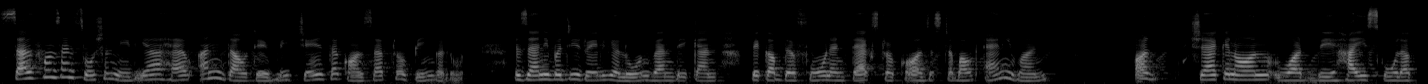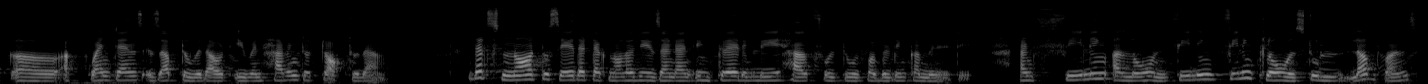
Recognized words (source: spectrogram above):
Cell phones and social media have undoubtedly changed the concept of being alone. Is anybody really alone when they can pick up their phone and text or call just about anyone? Or check in on what the high school uh, acquaintance is up to without even having to talk to them? That's not to say that technology isn't an incredibly helpful tool for building community and feeling alone, feeling feeling close to loved ones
